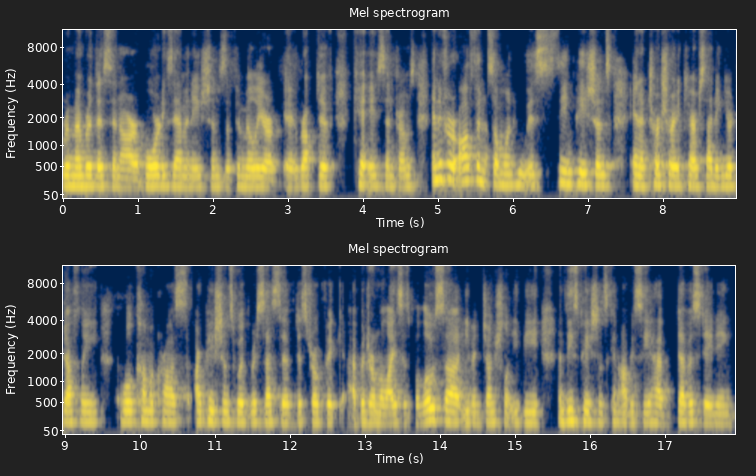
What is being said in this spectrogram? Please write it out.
remember this in our board examinations, the familial eruptive KA syndromes. And if you're often someone who is seeing patients in a tertiary care setting, you're definitely will come across our patients with recessive dystrophic epidermolysis bullosa, even junctional EB, and these patients can obviously have devastating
